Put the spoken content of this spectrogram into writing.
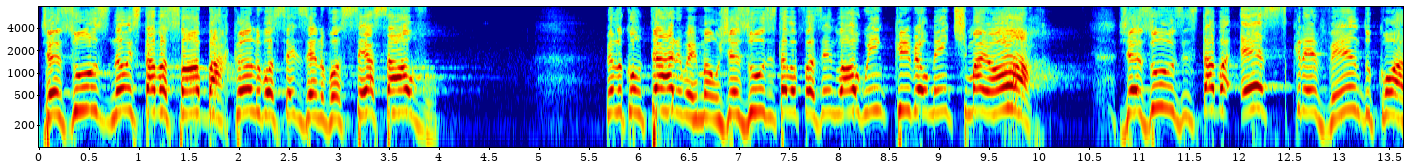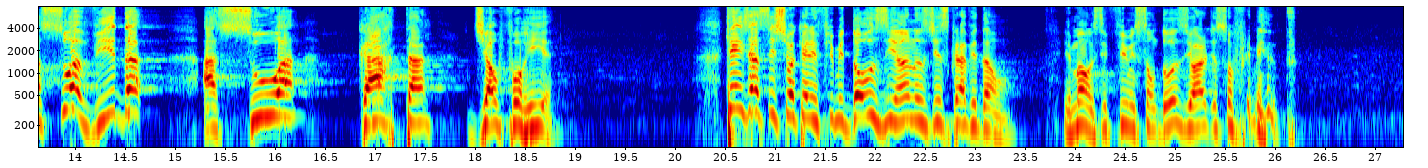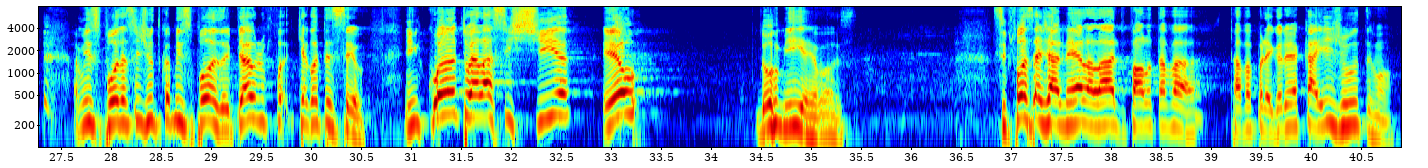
Jesus não estava só abarcando você dizendo você é salvo. Pelo contrário, meu irmão, Jesus estava fazendo algo incrivelmente maior. Jesus estava escrevendo com a sua vida a sua carta de alforria. Quem já assistiu aquele filme 12 anos de escravidão? Irmão, esse filme são 12 horas de sofrimento. A minha esposa assistiu junto com a minha esposa. E pior que aconteceu. Enquanto ela assistia, eu dormia, irmãos. Se fosse a janela lá, Paulo estava tava pregando, eu ia cair junto, irmão.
